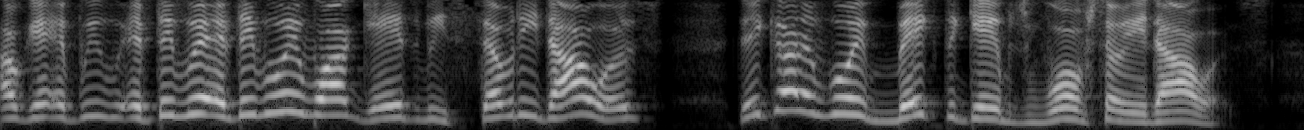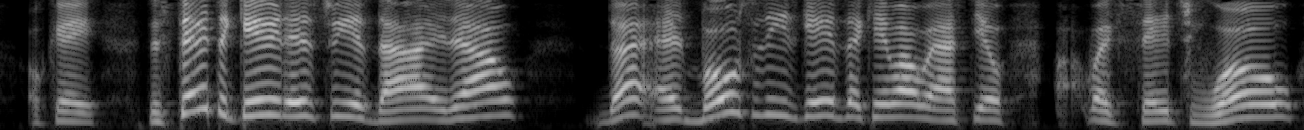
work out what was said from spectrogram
okay, if we if they if they really want games to be seventy dollars, they gotta really make the games worth seventy dollars. Okay, the state of the gaming industry is now now that and most of these games that came out last year, like Saints Row,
